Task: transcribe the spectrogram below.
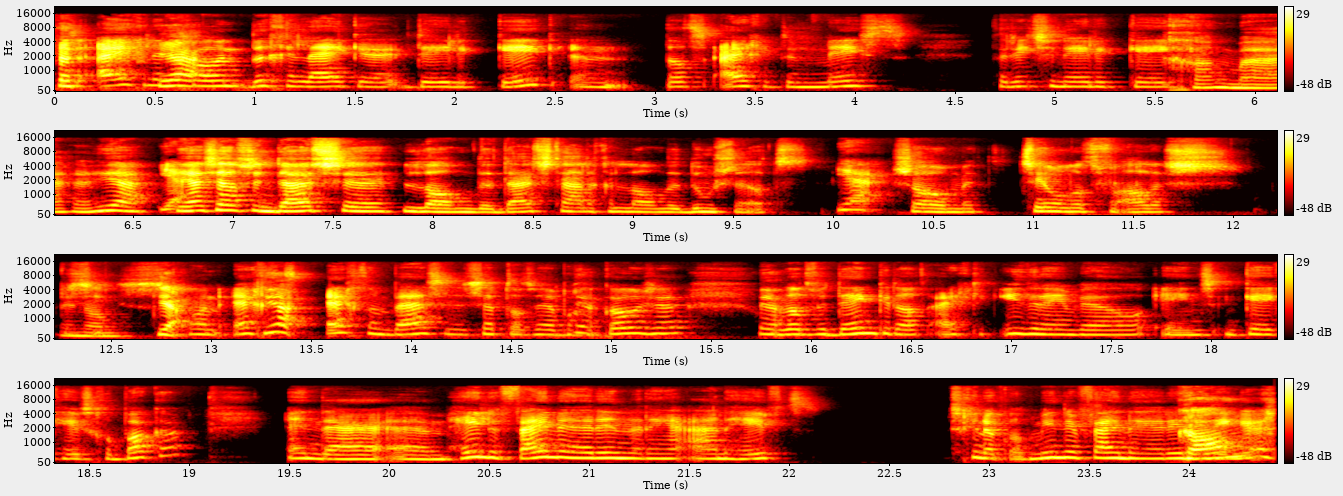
dat is eigenlijk ja. gewoon de gelijke delen cake. En dat is eigenlijk de meest traditionele cake. Gangbare, ja. ja. zelfs in Duitse landen, Duitsstalige landen doen ze dat. Ja. Zo met 200 van alles. En dan, ja. Gewoon echt, echt een basisrecept dat we hebben gekozen. Omdat we denken dat eigenlijk iedereen wel eens een cake heeft gebakken. En daar um, hele fijne herinneringen aan heeft. Misschien ook wat minder fijne herinneringen.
